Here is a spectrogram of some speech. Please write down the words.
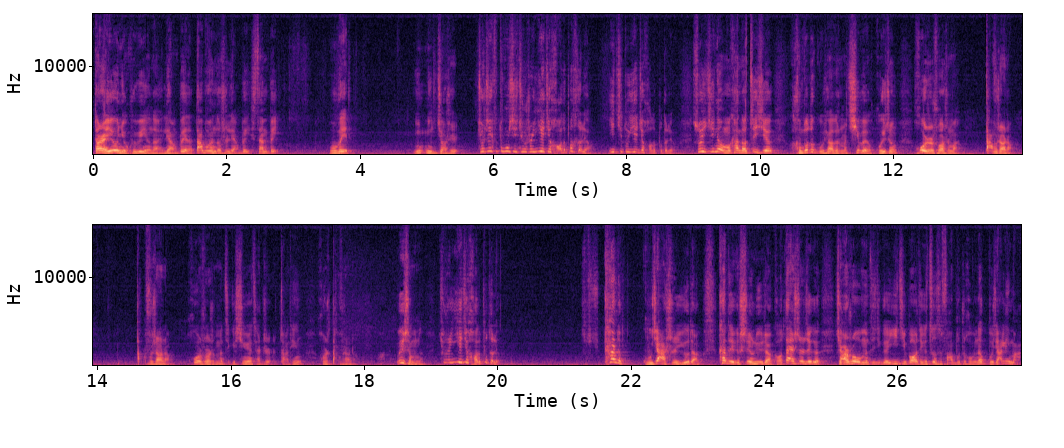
当然也有扭亏为盈的两倍的，大部分都是两倍、三倍、五倍的。你你觉是就这个东西就是业绩好的不得了，一季度业绩好的不得了。所以今天我们看到这些很多的股票的什么企稳回升，或者说什么大幅上涨，大幅上涨，或者说什么这个星源材质涨停或者大幅上涨啊？为什么呢？就是业绩好的不得了，看着股价是有点看这个市盈率有点高，但是这个假如说我们的这个一季报这个正式发布之后，那股价立马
